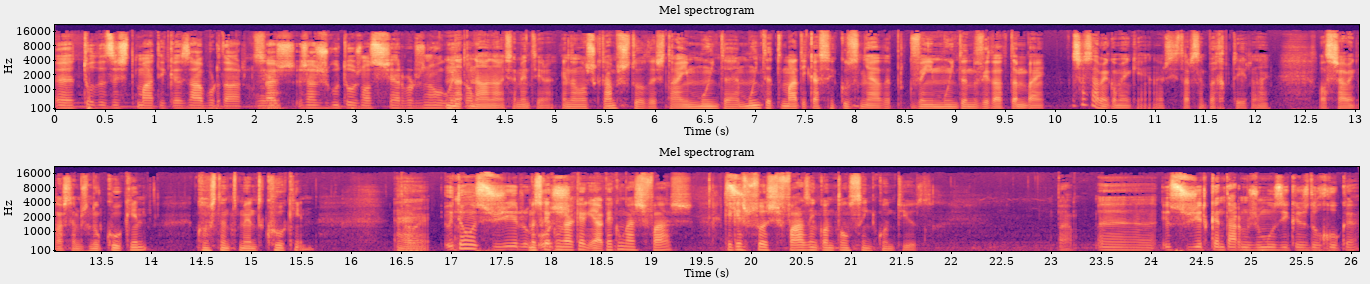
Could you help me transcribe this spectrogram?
ah, todas as temáticas a abordar. Um Sim. gajo já esgotou os nossos cérebros, não Não, aguentam. não, não, isso é mentira. Ainda não escutámos todas. Está aí muita, muita temática a ser cozinhada porque vem muita novidade também. Vocês já sabem como é que é, não é preciso estar sempre a repetir, não é? Vocês sabem que nós estamos no cooking, constantemente cooking. Ah, bem. Então eu sugiro. mas o que é que um hoje- gajo, o que é- que um gajo faz? O que é que as pessoas fazem quando estão sem conteúdo? Pá, ah, eu sugiro cantarmos músicas do Ruka.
